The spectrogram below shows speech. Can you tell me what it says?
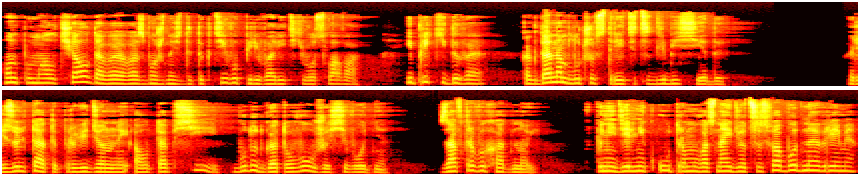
Он помолчал, давая возможность детективу переварить его слова и прикидывая, когда нам лучше встретиться для беседы. Результаты проведенной аутопсии будут готовы уже сегодня. Завтра выходной. В понедельник утром у вас найдется свободное время.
